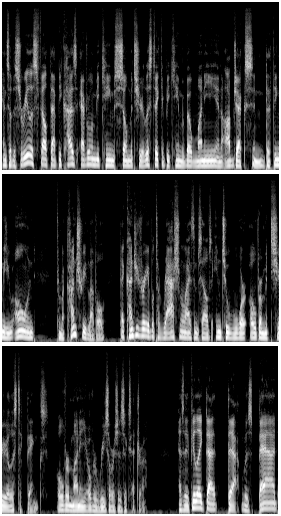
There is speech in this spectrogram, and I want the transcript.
And so the surrealists felt that because everyone became so materialistic, it became about money and objects and the things you owned from a country level, that countries were able to rationalize themselves into war over materialistic things, over money, over resources, etc. And so they feel like that that was bad,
